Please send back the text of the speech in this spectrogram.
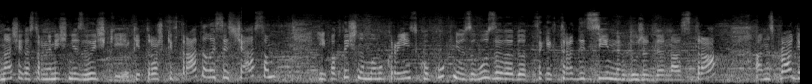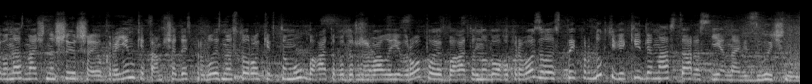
наші гастрономічні звички, які трошки втратилися з часом. І фактично ми українську кухню звузили до таких традиційних дуже для нас страв. А насправді вона значно ширша. І українки там ще десь приблизно 100 років тому багато подорожували Європою, багато нового привозили з тих продуктів, які для нас зараз є навіть звичними.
